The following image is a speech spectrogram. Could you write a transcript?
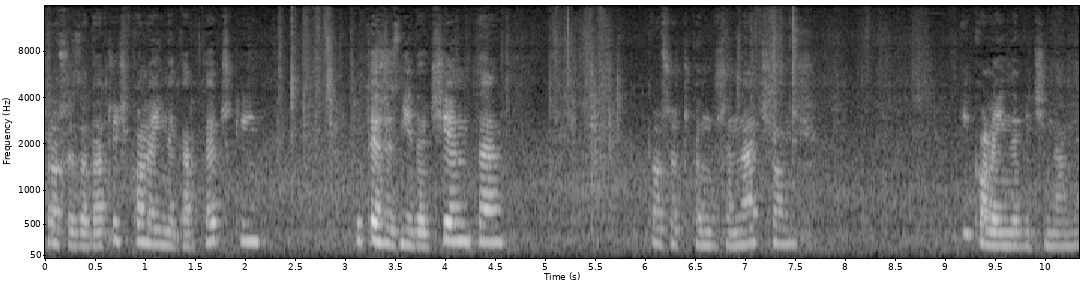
Proszę zobaczyć kolejne karteczki. Tu też jest niedocięte. Troszeczkę muszę naciąć. I kolejne wycinamy.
